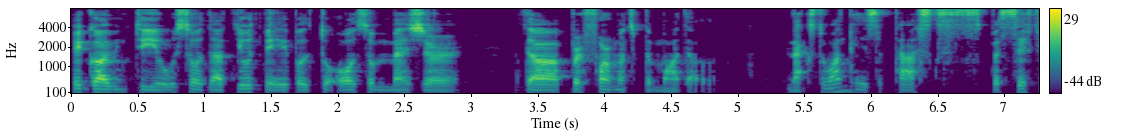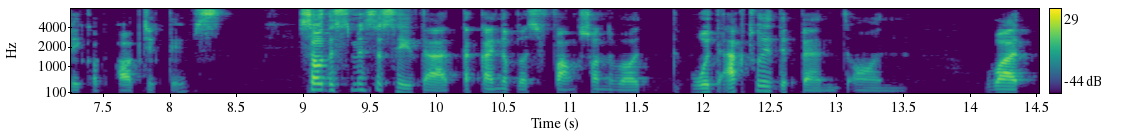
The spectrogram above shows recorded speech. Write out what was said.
you're going to use so that you would be able to also measure the performance of the model. Next one is the task-specific of objectives. So this means to say that the kind of loss function would, would actually depend on what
